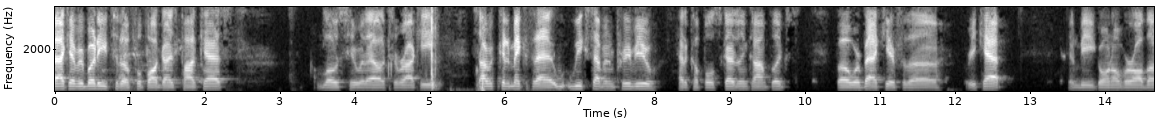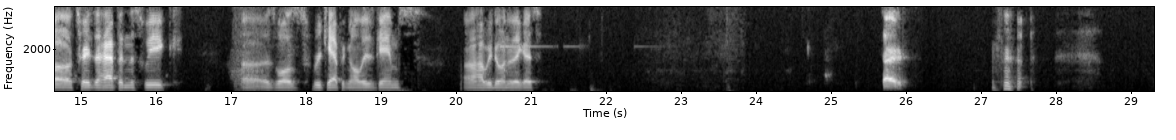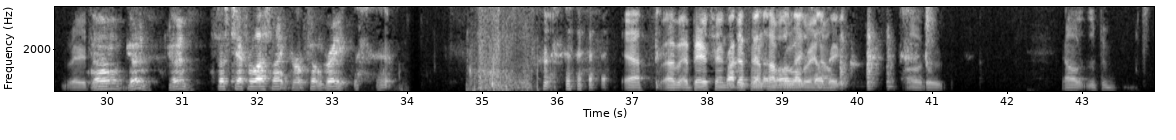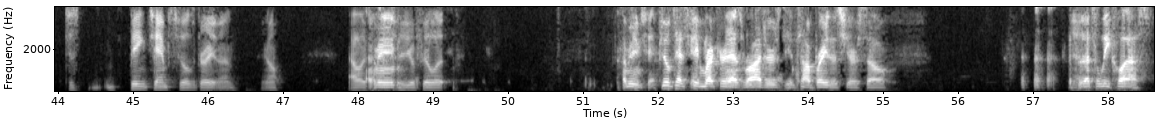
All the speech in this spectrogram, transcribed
Back, everybody, to the Football Guys podcast. I'm Los here with Alex and Rocky. Sorry we couldn't make it for that Week Seven preview. Had a couple scheduling conflicts, but we're back here for the recap. To be going over all the trades that happened this week, uh, as well as recapping all these games. Uh, how we doing today, guys? Tired. Very tired. No, good, good. Especially after last night, girl, feeling great. yeah, uh, Bears fans are Rocky's definitely on top of the world night right now. Oh, dude. You know, just being champs feels great, man. You know, Alex, I I mean- sure you'll feel it. I mean, Fields has the same record as ball. Rodgers and Tom Brady this year, so that's Yeah. that's elite class.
